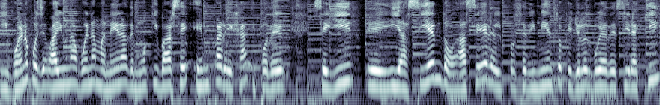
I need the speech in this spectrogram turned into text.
Y bueno, pues ya hay una buena manera de motivarse en pareja y poder seguir eh, y haciendo, hacer el procedimiento que yo les voy a decir aquí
